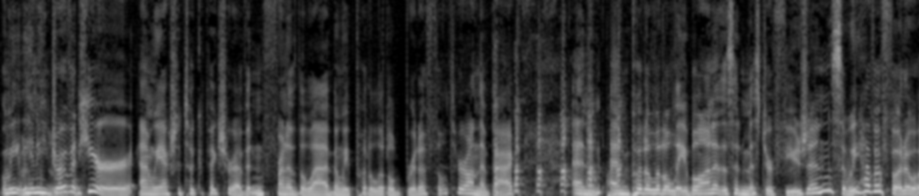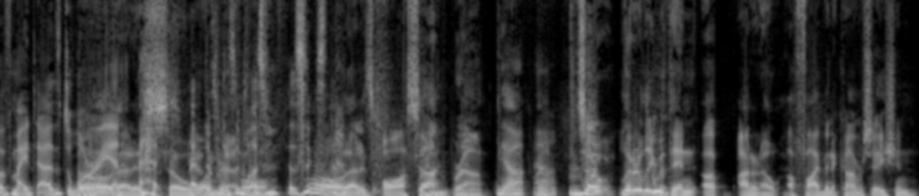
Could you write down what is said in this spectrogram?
and, we, That's and he drove it here, and we actually took a picture of it in front of the lab, and we put a little Brita filter on the back. And, and put a little label on it that said Mr. Fusion. So we have a photo of my dad's DeLorean oh, that at, is so at the Princeton wonderful. Plasma Physics. Oh, that is awesome. Doc Brown. yeah, Doc Brown. yeah. So literally within uh, I don't know a five minute conversation,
